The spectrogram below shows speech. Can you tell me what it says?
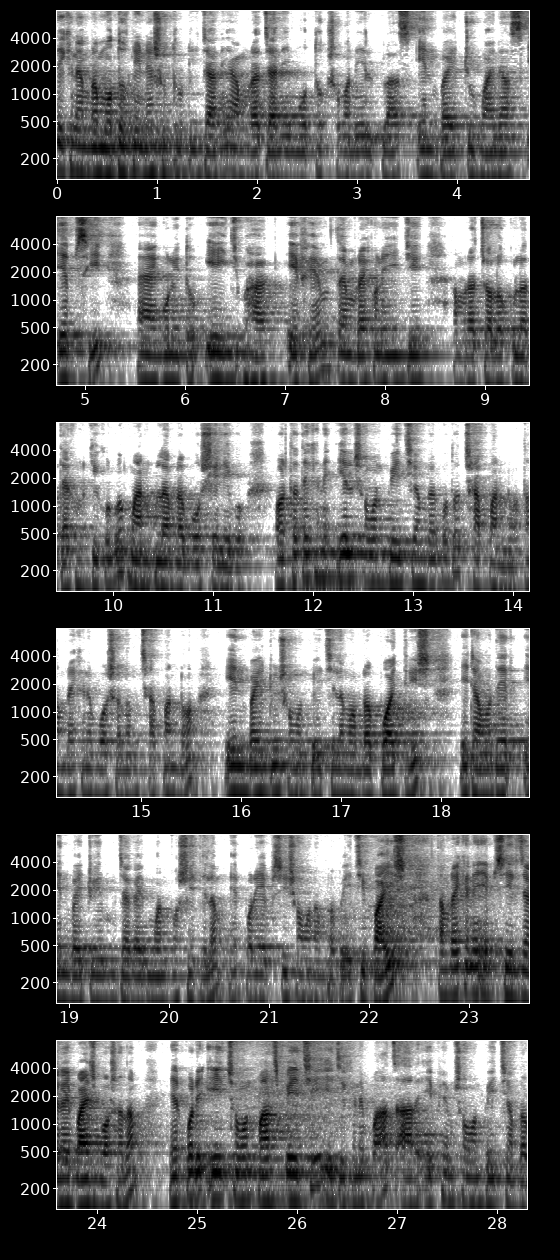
তো এখানে আমরা মধ্যক নির্ণয় সূত্রটি জানি। আমরা জানি মধ্যক সমান L plus N by two minus F C গণিত এইচ ভাগ এফ এম তো আমরা এখন এই যে আমরা চলকগুলোতে এখন কি করব? মানগুলো আমরা বসিয়ে নেব। অর্থাৎ এখানে এল সমান পেয়েছি আমরা কত? ছাপ্পান্ন। তো আমরা এখানে বসালাম ছাপ্পান্ন। এন বাই টু সমান পেয়েছিলাম আমরা পঁয়ত্রিশ। এটা আমাদের এন বাই টু এর জায়গায় মান বসিয়ে দিলাম। এরপরে এফ সি সমান আমরা পেয়েছি বাইশ। তো আমরা এখানে এফ সির জায়গায় বাইশ বসালাম। এরপরে এইচ সমান পাঁচ পেয়েছি। এই যেখানে পাঁচ। আর এফ এম সমান পেয়েছি আমরা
